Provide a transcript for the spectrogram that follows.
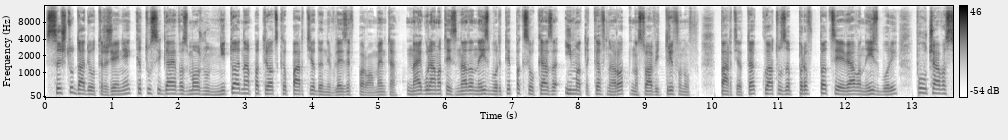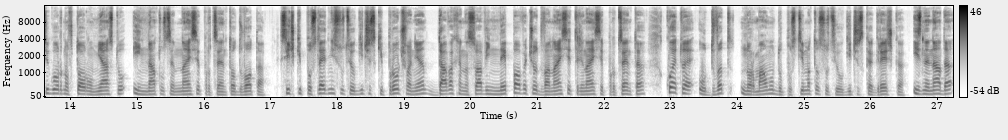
също даде отражение, като сега е възможно нито една патриотска партия да не влезе в парламента. Най-голямата изнада на изборите пък се оказа има такъв народ на Слави Трифонов. Партията, която за първ път се явява на избори, получава сигурно второ място и над 18% от вота. Всички последни социологически проучвания даваха на Слави не повече от 12-13%, което е отвъд нормално допустимата социологическа грешка. Изненада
